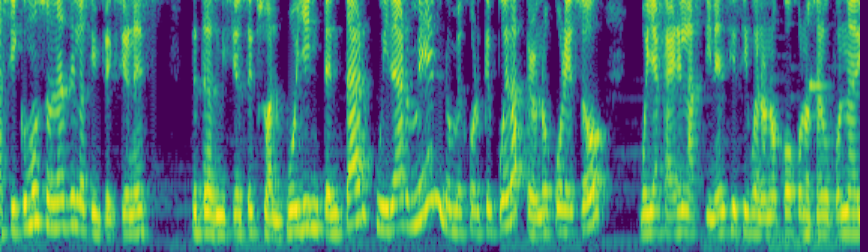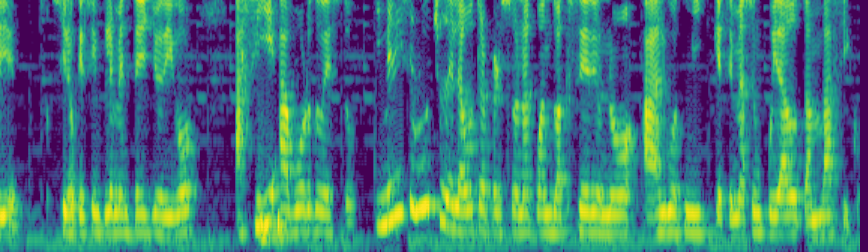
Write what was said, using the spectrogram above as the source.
así como son las de las infecciones de transmisión sexual. Voy a intentar cuidarme lo mejor que pueda, pero no por eso voy a caer en la abstinencia y decir, bueno, no cojo, no salgo con nadie, sino que simplemente yo digo, así abordo esto. Y me dice mucho de la otra persona cuando accede o no a algo a mí que se me hace un cuidado tan básico.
